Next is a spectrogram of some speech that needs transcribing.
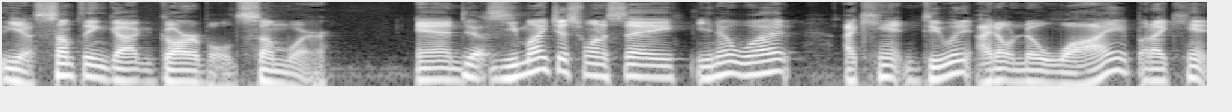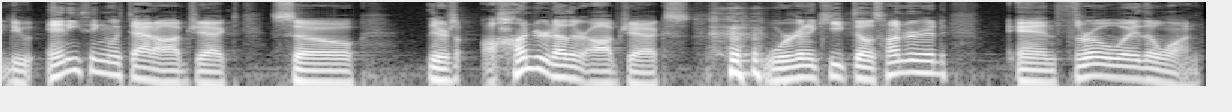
Yeah, something got garbled somewhere, and yes. you might just want to say, you know what, I can't do it. I don't know why, but I can't do anything with that object. So there's a hundred other objects. We're gonna keep those hundred and throw away the one.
